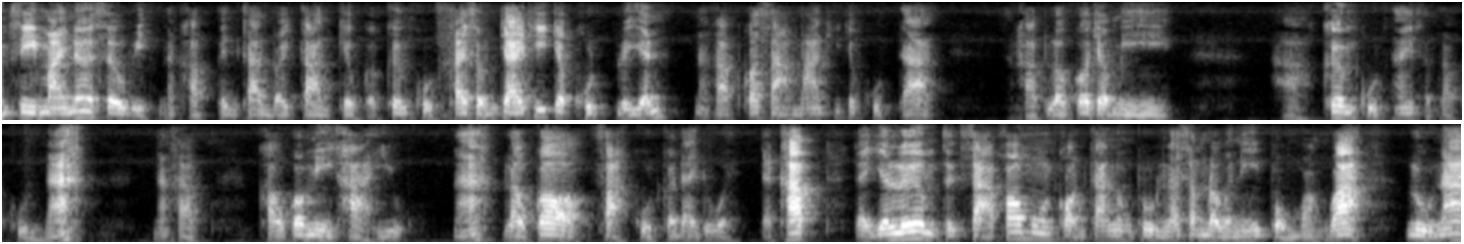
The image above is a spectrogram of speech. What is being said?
MC Miner Service นะครับ เป็นการบริการเกี่ยวกับเครื่องขุด ใครสนใจที่จะขุดเหรียญนะครับ ก็สามารถที่จะขุดได้นะครับ เราก็จะมีเครื่องขุดให้สำหรับคุณนะนะครับ เขาก็มีขายอยู่นะเราก็ฝากขุดก็ได้ด้วยนะครับ แต่อย่าลืมศึกษาข้อมูลก่อนการลงทุน และสำหรับวันนี้ผมหวังว่าลูน่า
